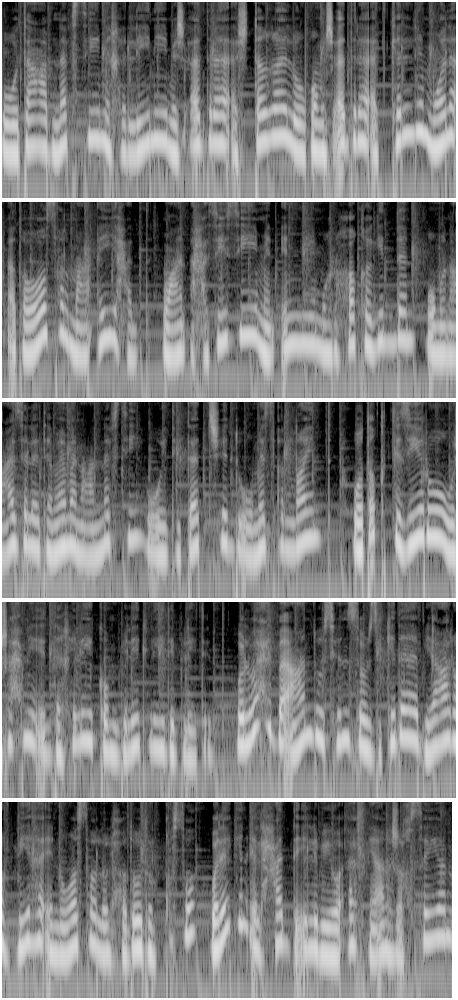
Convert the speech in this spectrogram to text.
وتعب نفسي مخليني مش قادرة أشتغل ومش قادرة أتكلم ولا أتواصل مع أي حد. وعن أحاسيسي من إني مرهقة جدا ومنعزلة تماما عن نفسي و detached و misaligned وطاقتي zero وشحني الداخلي completely depleted والواحد بقى عنده sensors كده بيعرف بيها إنه وصل للحدود القصوى ولكن الحد اللي بيوقفني أنا شخصيا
